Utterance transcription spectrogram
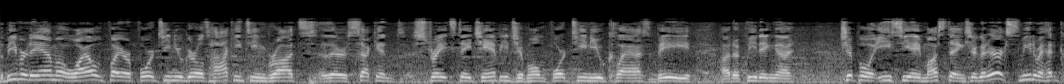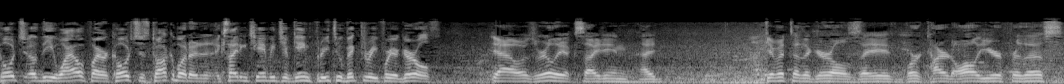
The Beaver Dam Wildfire 14U girls hockey team brought their second straight state championship home, 14U Class B, uh, defeating uh, Chippewa ECA Mustangs. Here, got Eric Smeedema, head coach of the Wildfire. Coach, just talk about an exciting championship game, 3-2 victory for your girls. Yeah, it was really exciting. I give it to the girls. They worked hard all year for this.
